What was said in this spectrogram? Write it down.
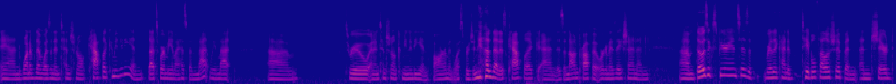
And one of them was an intentional Catholic community. And that's where me and my husband met. We met um, through an intentional community and farm in West Virginia that is Catholic and is a nonprofit organization. And um, those experiences of really kind of table fellowship and, and shared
